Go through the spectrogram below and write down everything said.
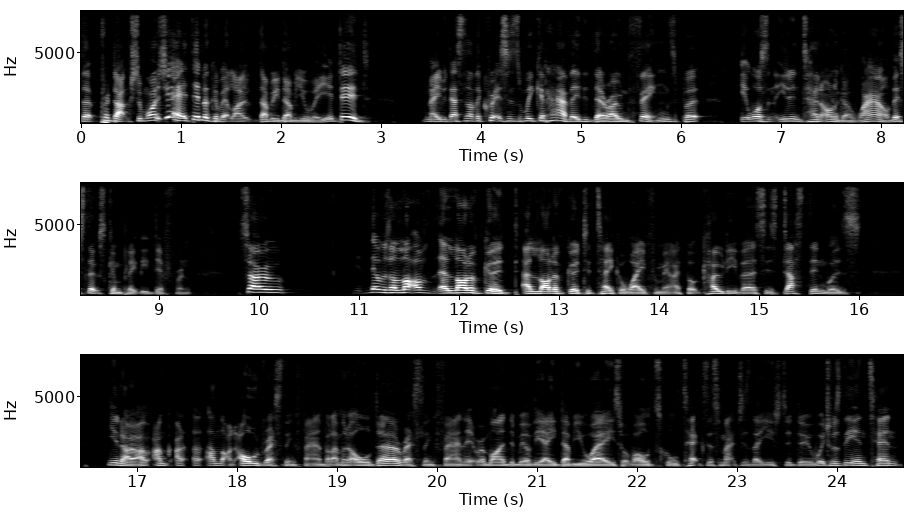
that production wise, yeah, it did look a bit like WWE. It did. Maybe that's another criticism we could have. They did their own things, but it wasn't. You didn't turn it on and go, "Wow, this looks completely different." So there was a lot of a lot of good, a lot of good to take away from it. I thought Cody versus Dustin was, you know, I'm I'm not an old wrestling fan, but I'm an older wrestling fan. It reminded me of the AWA sort of old school Texas matches they used to do, which was the intent.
